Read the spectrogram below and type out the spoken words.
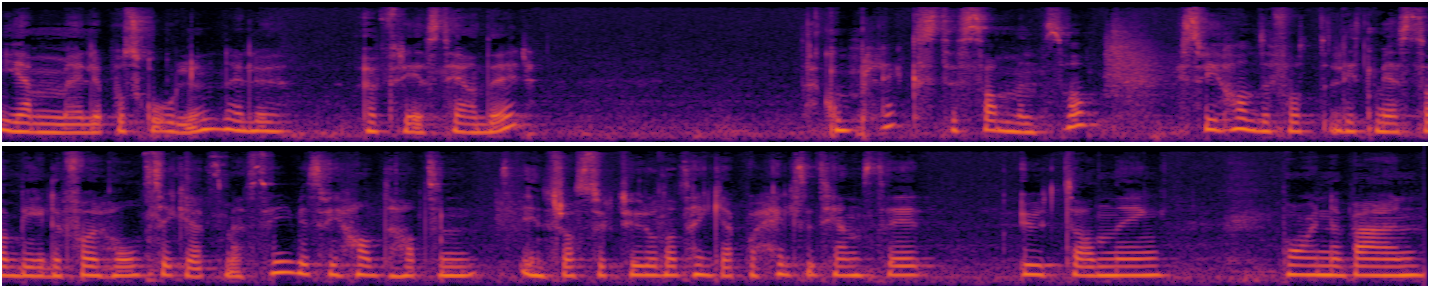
hjemme eller på skolen eller øvrige steder komplekst, det er sammensatt. Hvis vi hadde fått litt mer stabile forhold sikkerhetsmessig, hvis vi hadde hatt en infrastruktur, og da tenker jeg på helsetjenester, utdanning, barnevern,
